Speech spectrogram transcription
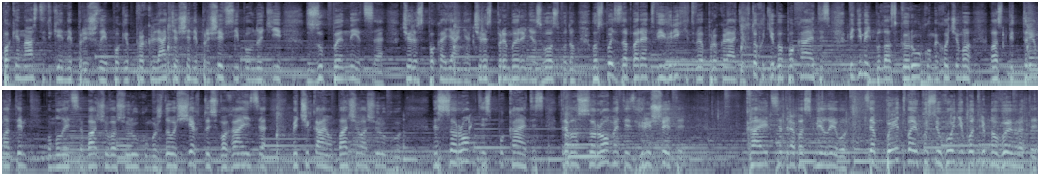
Поки наслідки не прийшли, поки прокляття ще не прийшли всій повноті, зупини це через покаяння, через примирення з Господом. Господь забере твій гріх і твоє прокляття. Хто хотів би покаятись, підніміть, будь ласка, руку. Ми хочемо вас підтримати, помолитися. Бачу вашу руку. Можливо, ще хтось вагається. Ми чекаємо, бачу вашу руку. Не соромтесь, покайтесь. Треба соромитись, грішити. Каятися треба сміливо. Це битва, яку сьогодні потрібно виграти.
